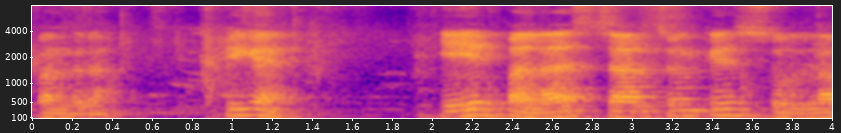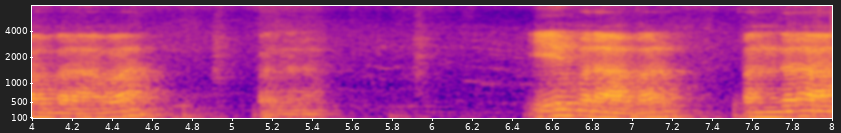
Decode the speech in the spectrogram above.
पंद्रह, ठीक है? ए प्लस चार चौके सोलह बराबर पंद्रह। ए बराबर पंद्रह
